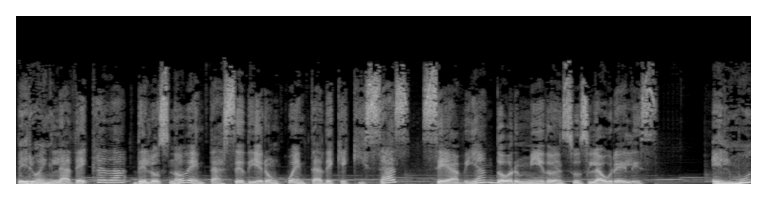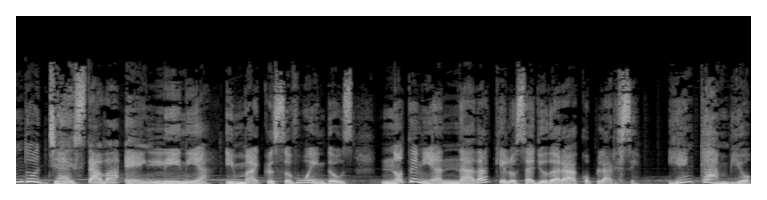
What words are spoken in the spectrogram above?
pero en la década de los 90 se dieron cuenta de que quizás se habían dormido en sus laureles. El mundo ya estaba en línea y Microsoft Windows no tenía nada que los ayudara a acoplarse. Y en cambio,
